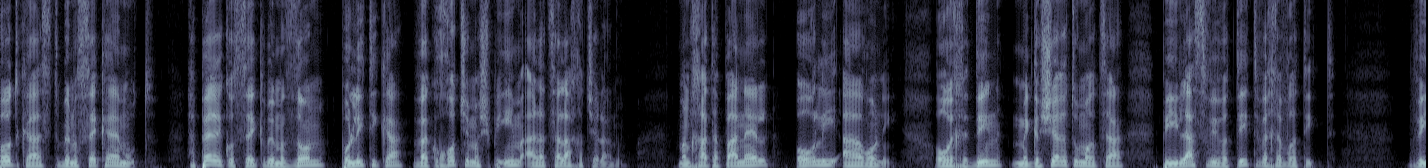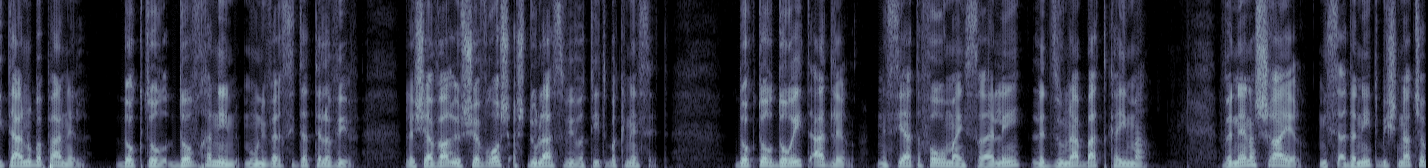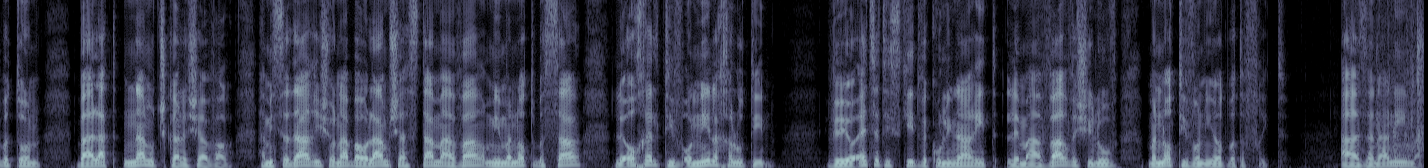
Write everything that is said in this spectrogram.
פודקאסט בנושא קיימות. הפרק עוסק במזון, פוליטיקה והכוחות שמשפיעים על הצלחת שלנו. מנחת הפאנל, אורלי אהרוני. עורכת דין, מגשרת ומרצה, פעילה סביבתית וחברתית. ואיתנו בפאנל, דוקטור דוב חנין מאוניברסיטת תל אביב, לשעבר יושב ראש השדולה הסביבתית בכנסת. דוקטור דורית אדלר, נשיאת הפורום הישראלי לתזונה בת קיימא. וננה שרייר, מסעדנית בשנת שבתון, בעלת ננוצ'קה לשעבר, המסעדה הראשונה בעולם שעשתה מעבר ממנות בשר לאוכל טבעוני לחלוטין. ויועצת עסקית וקולינרית למעבר ושילוב מנות טבעוניות בתפריט. האזנה נעימה.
